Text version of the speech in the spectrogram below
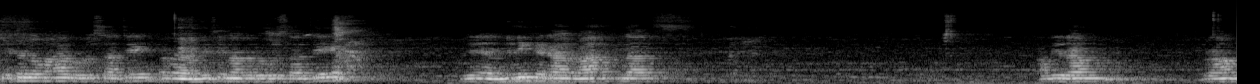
Chaitanya Mahaprabhu Sati, uh, Nityananda Prabhu's Sati, yeah, Ninikana Ramadas, Aviram রাম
